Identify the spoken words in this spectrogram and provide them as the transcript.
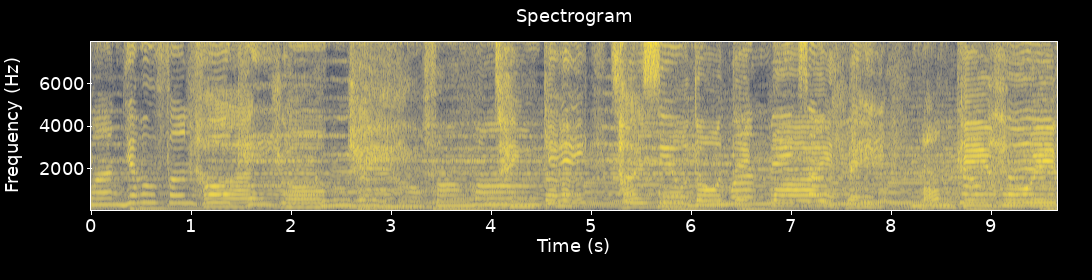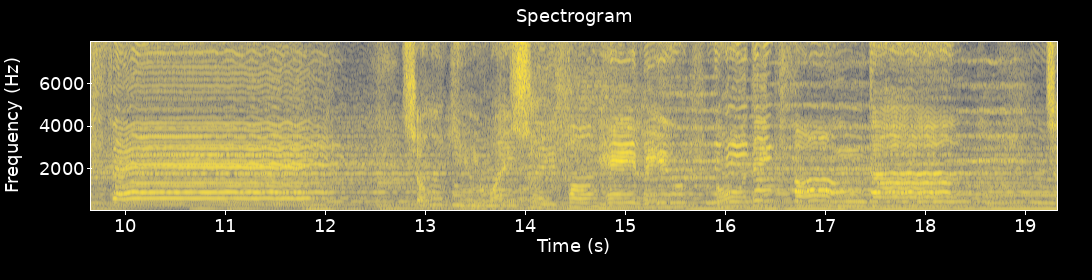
还有分好奇，顧忌何妨忘笑到的歪理，忘记会飞。为谁放弃了我的荒诞？习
